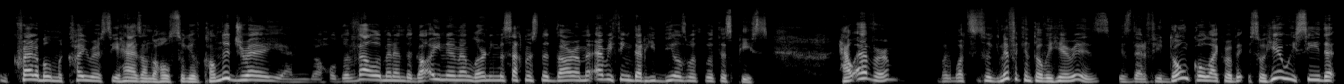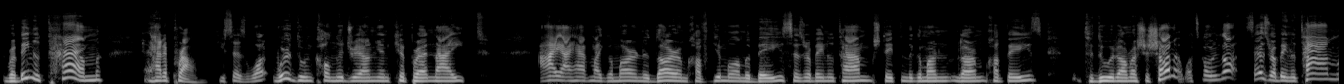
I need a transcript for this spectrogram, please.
Incredible Makairis he has on the whole sugi of Kol Nidre and the whole development and the Ga'inim and learning Mesechnes Nadarim and everything that he deals with with this piece. However, but what's significant over here is is that if you don't go like Rabbi, so here we see that Rabbeinu Tam had a problem. He says, "What we're doing Kol Nidre on Yom Kippur at night. I I have my Gemara Nadarim Chaf Gimel on Beis." Says Rabbeinu Tam, state in the Gemara Nadarim Chaf Beis to do it on Rosh Hashanah. What's going on? Says Rabbeinu Tam.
